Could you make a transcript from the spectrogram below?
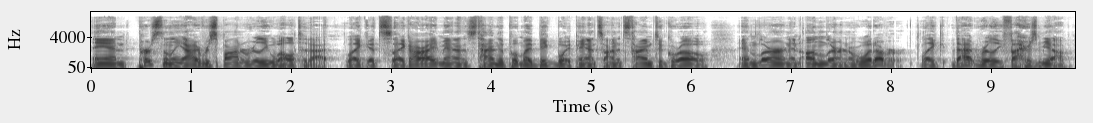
And personally, I respond really well to that. Like, it's like, all right, man, it's time to put my big boy pants on. It's time to grow and learn and unlearn or whatever. Like, that really fires me up.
